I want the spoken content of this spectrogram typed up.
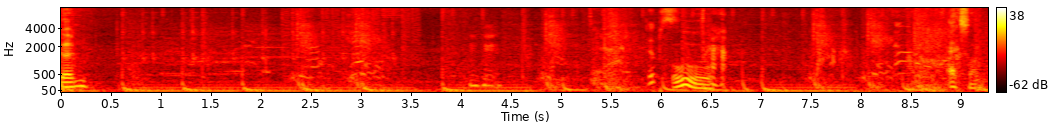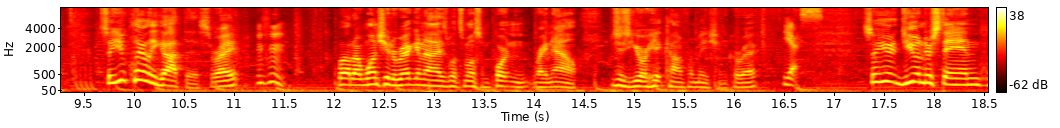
Good. Oops. Ooh. Excellent. So you clearly got this, right? Mm-hmm. but I want you to recognize what's most important right now, which is your hit confirmation. Correct. Yes. So you do you understand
